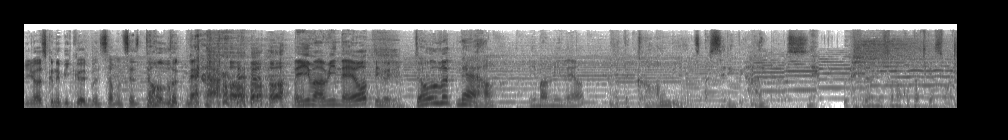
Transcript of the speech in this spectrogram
You know it's gonna be good when someone says, "Don't look now." ね、今見んなよっていうふうに、 Don't look now. 今見んなよ。But the Colombians are sitting behind us. ね、後ろにその子たちが座って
